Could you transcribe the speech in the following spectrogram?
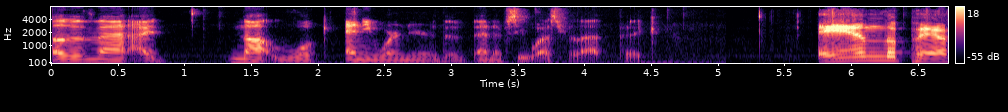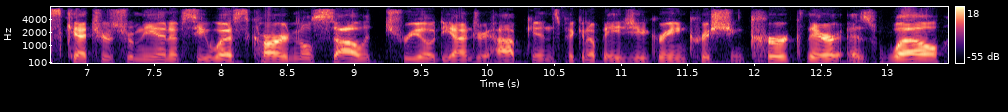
Other than that, I'd not look anywhere near the NFC West for that pick. And the pass catchers from the NFC West Cardinals, solid trio. DeAndre Hopkins picking up AJ Green, Christian Kirk there as well.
